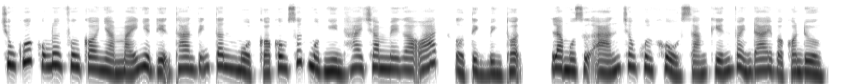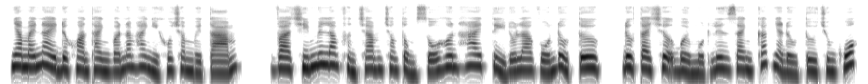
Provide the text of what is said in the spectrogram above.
Trung Quốc cũng đơn phương coi nhà máy nhiệt điện than Vĩnh Tân 1 có công suất 1.200 MW ở tỉnh Bình Thuận là một dự án trong khuôn khổ sáng kiến vành đai và con đường. Nhà máy này được hoàn thành vào năm 2018 và 95% trong tổng số hơn 2 tỷ đô la vốn đầu tư được tài trợ bởi một liên danh các nhà đầu tư Trung Quốc.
